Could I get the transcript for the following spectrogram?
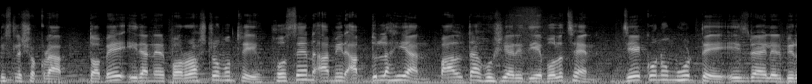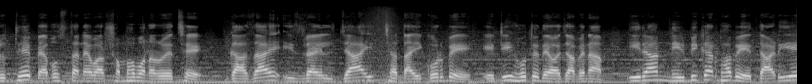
বিশ্লেষকরা। তবে ইরানের পররাষ্ট্রমন্ত্রী হোসেন আমির আবদুল্লাহিয়ান পাল্টা হুঁশিয়ারি দিয়ে বলেছেন, যে কোনো মুহূর্তে ইসরায়েলের বিরুদ্ধে ব্যবস্থা নেওয়ার সম্ভাবনা রয়েছে। গাজায় ইসরায়েল যা ইচ্ছা তাই করবে, এটি হতে দেওয়া যাবে না। ইরান নির্বিকারভাবে দাঁড়িয়ে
